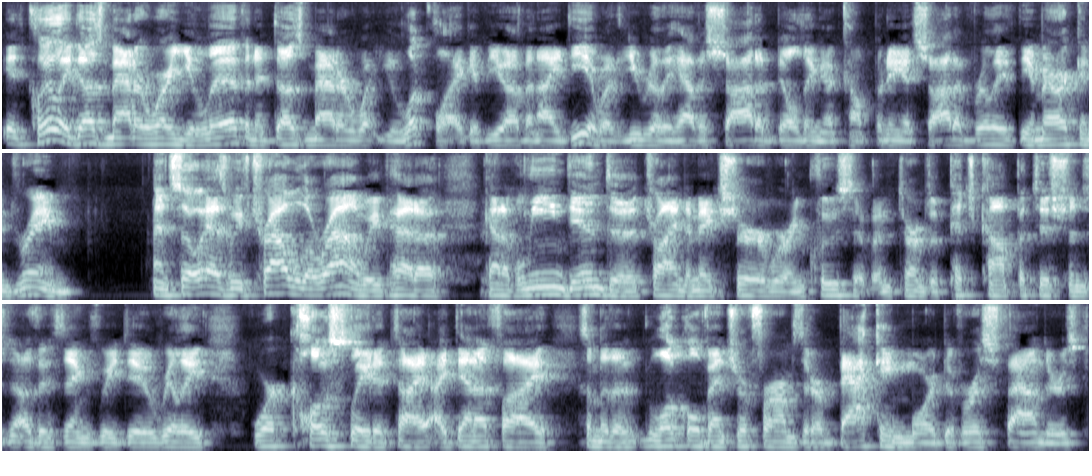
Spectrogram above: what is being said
it clearly does matter where you live and it does matter what you look like if you have an idea, whether you really have a shot of building a company, a shot of really the American dream. And so, as we've traveled around, we've had a kind of leaned into trying to make sure we're inclusive in terms of pitch competitions and other things we do. Really work closely to identify some of the local venture firms that are backing more diverse founders.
